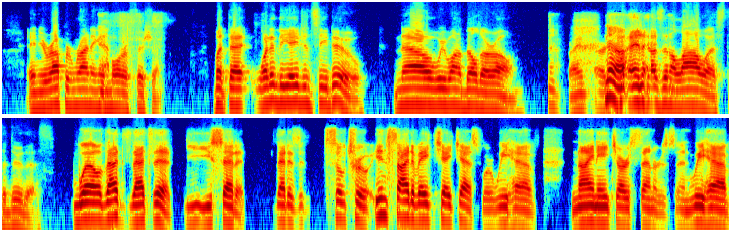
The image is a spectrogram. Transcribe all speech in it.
and you're up and running yeah. and more efficient. But that what did the agency do? No we want to build our own yeah. right? Our no and it doesn't allow us to do this. Well that's that's it. You, you said it. That is so true. Inside of hhs where we have nine HR centers. And we have,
